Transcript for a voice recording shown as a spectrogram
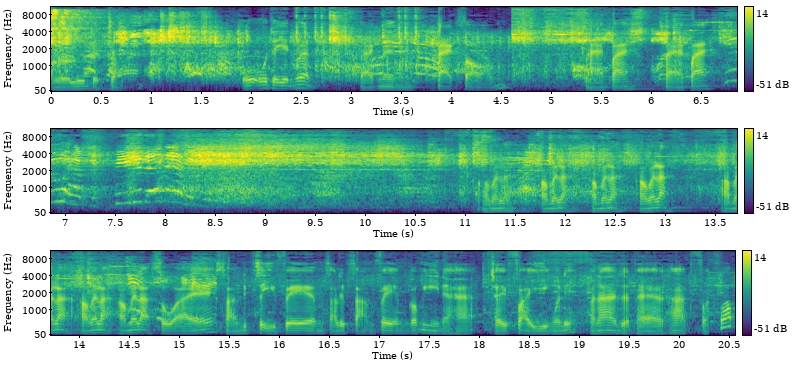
เลยลื่นจัดจัดโอ้โอ้ใจเย็นเพื่อน แตกหนึ่งแตกสองแตกไป แตกไป เอาไหมล่ะ เอาไหมล่ะ เอาไหมล่ะ เอาไหมล่ะ เอาไหมล่ะ เอาไหมล่ะ เอาไหมล่ะ สวย 34 เฟรม 33 เฟรมก็มีนะฮะ ใช้ไฟยิงมันดิมันน่าจะแพ้ธาตุไฟปั๊บ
